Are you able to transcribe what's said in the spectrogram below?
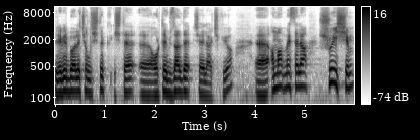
birebir böyle çalıştık. İşte ee, ortaya güzel de şeyler çıkıyor. Ee, ama mesela şu işim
